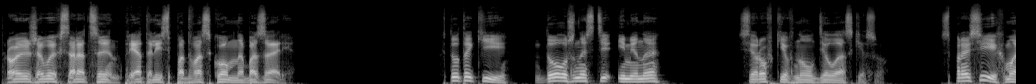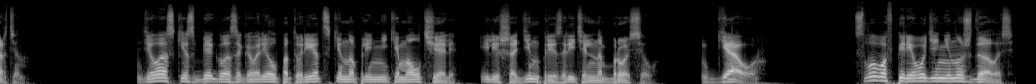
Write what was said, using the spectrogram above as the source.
«Трое живых сарацин прятались под воском на базаре». «Кто такие? Должности, имена?» Серов кивнул Деласкесу. «Спроси их, Мартин». Деласкис бегло заговорил по-турецки, но пленники молчали, и лишь один презрительно бросил. «Гяур». Слово в переводе не нуждалось,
